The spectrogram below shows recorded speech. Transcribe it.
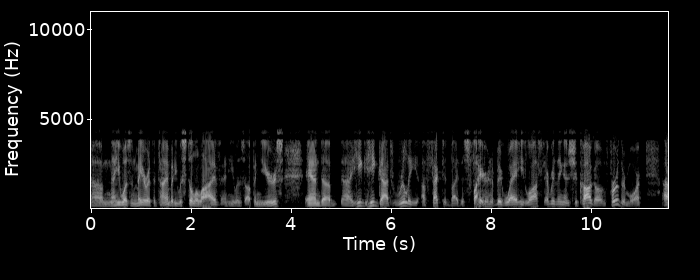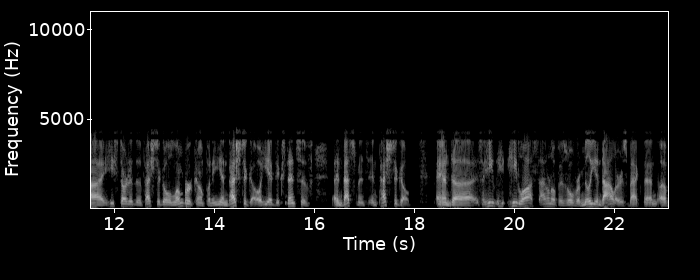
um, he wasn't mayor at the time, but he was still alive, and he was up in years, and uh, uh, he he got really affected by this fire in a big way. He lost everything in Chicago, and furthermore, uh, he started the Peshtigo Lumber Company in Peshtigo. He had extensive investment in Peshtigo and uh so he he lost i don't know if it was over a million dollars back then of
